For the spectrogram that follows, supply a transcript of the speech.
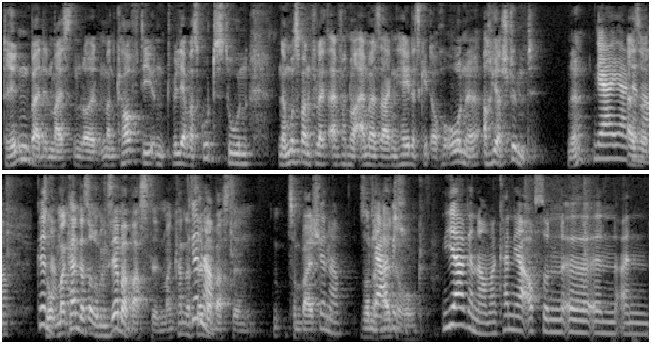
drin bei den meisten Leuten. Man kauft die und will ja was Gutes tun. Und dann muss man vielleicht einfach nur einmal sagen, hey, das geht auch ohne. Ach ja, stimmt. Ne? Ja, ja, Also, genau. Genau. So, man kann das auch übrigens selber basteln. Man kann das Genau. selber basteln. Zum Beispiel. Genau. So eine Ja, hab ich- Halterung. Ja, genau. Man kann ja auch so einen, äh, einen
